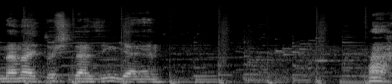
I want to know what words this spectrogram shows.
Nanaito Stenzingen. Ah.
